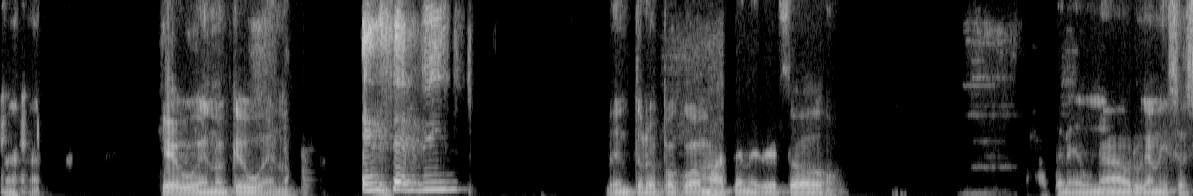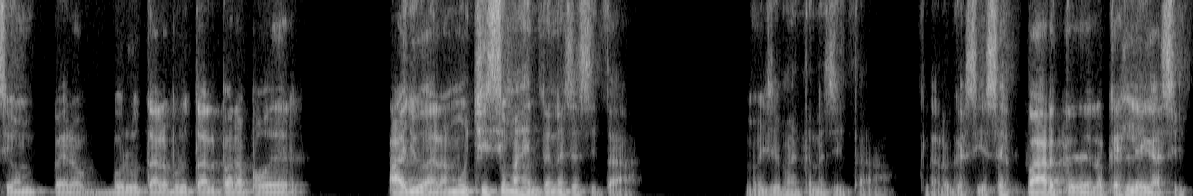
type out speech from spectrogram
qué bueno, qué bueno. En servir dentro de poco vamos a tener eso, a tener una organización, pero brutal, brutal para poder ayudar a muchísima gente necesitada. Muchísima gente necesitada. Claro que sí, esa es parte de lo que es Legacy.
